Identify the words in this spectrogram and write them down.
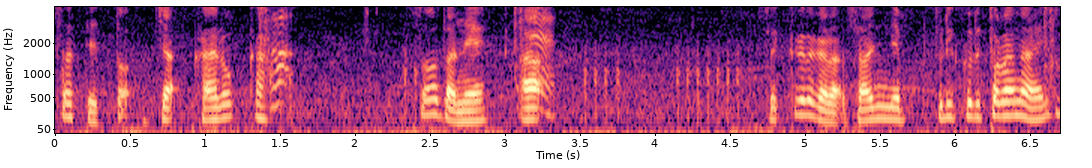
さてと、じゃあ帰ろっか。あ。そうだね。あ、ね。せっかくだから3人でプリクル取らない？プ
